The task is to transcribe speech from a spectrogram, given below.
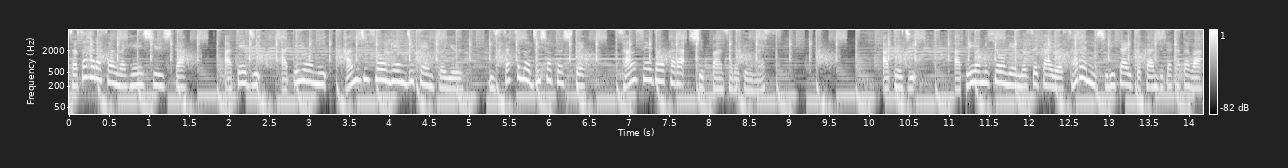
笹原さんが編集した当て字当て読み漢字表現辞典という一冊の辞書として三省堂から出版されています。当て字当て読み表現の世界をさらに知りたいと感じた方は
